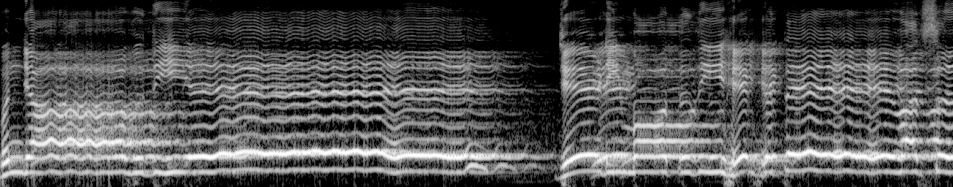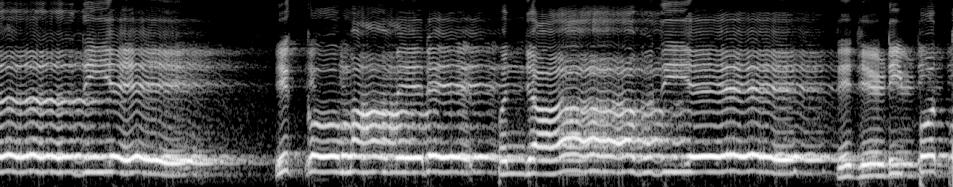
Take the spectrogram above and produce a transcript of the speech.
ਪੰਜਾਬ ਦੀ ਏ। ਜਿਹੜੀ ਮੌਤ ਦੀ ਹਿੱਗ ਤੇ ਵਸਦੀ ਏ, ਇੱਕੋ ਮਾਂ ਜਿਹੜੀ ਪੁੱਤ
